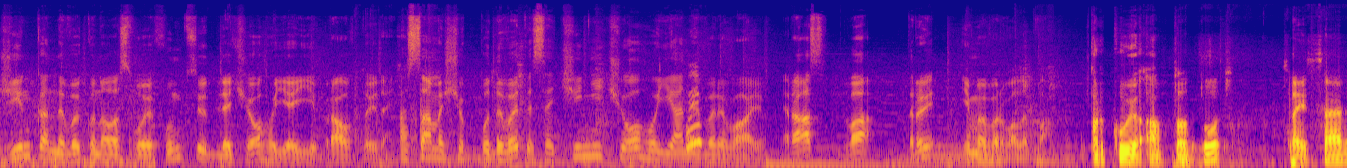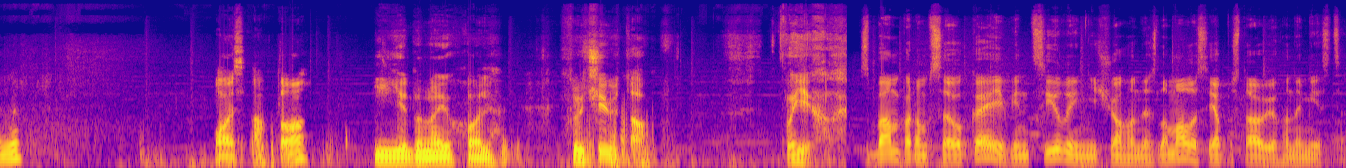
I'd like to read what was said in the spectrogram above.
Жінка не виконала свою функцію, для чого я її брав в той день. А саме, щоб подивитися, чи нічого я не вириваю. Раз, два, три, і ми вирвали бак. Паркую авто тут, цей сервіс. Ось авто. І їду на юхолі. Ключі віддав. Поїхали. З бампером все окей, він цілий, нічого не зламалося, я поставив його на місце.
